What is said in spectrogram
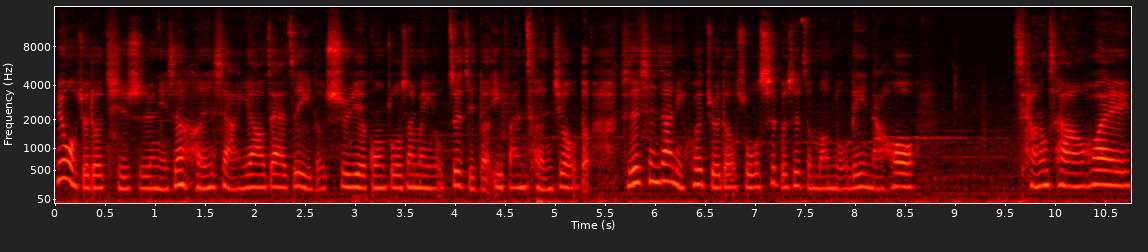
因为我觉得其实你是很想要在自己的事业工作上面有自己的一番成就的，只是现在你会觉得说是不是怎么努力，然后。常常会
